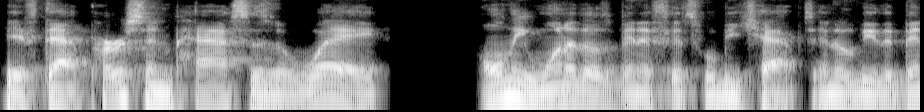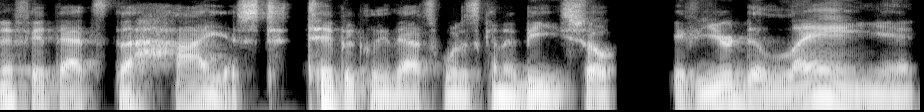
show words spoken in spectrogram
If that person passes away, only one of those benefits will be kept, and it'll be the benefit that's the highest. Typically, that's what it's going to be. So, if you're delaying it,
